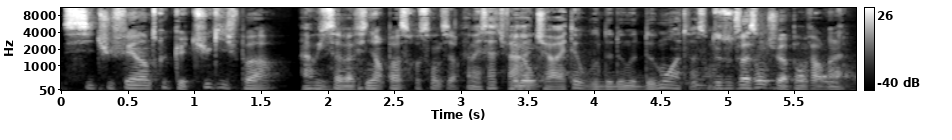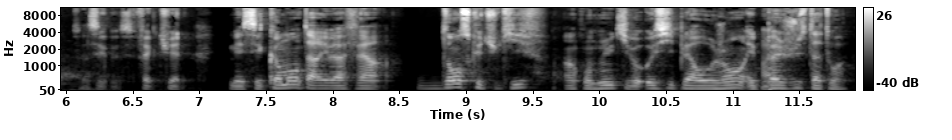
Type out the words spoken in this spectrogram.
si tu fais un truc que tu kiffes pas, Ah oui. ça va finir par se ressentir. Ah mais ça tu vas, donc- tu vas arrêter au bout de deux, deux mois de toute façon. De toute façon, tu vas pas en faire longtemps. Voilà. Ça, c'est factuel. Mais c'est comment t'arrives à faire dans ce que tu kiffes un contenu qui va aussi plaire aux gens et pas juste à toi.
